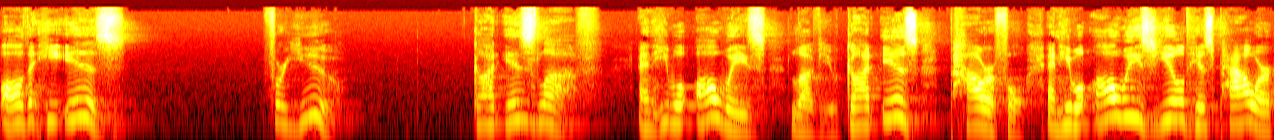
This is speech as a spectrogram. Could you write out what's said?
all that He is for you. God is love and He will always love you. God is powerful, and He will always yield His power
